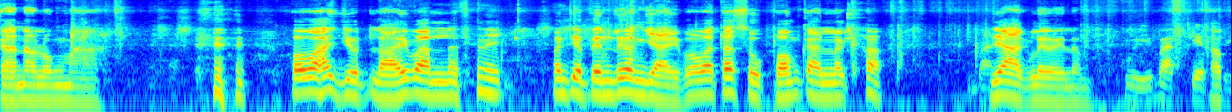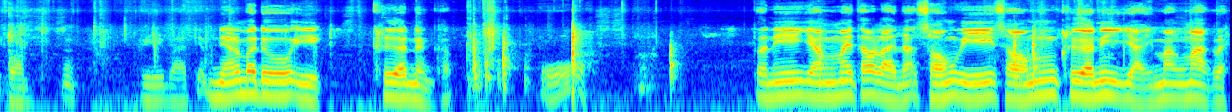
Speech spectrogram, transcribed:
การเอาลงมา เพราะว่าหยุดหลายวันแล้วทีนี้มันจะเป็นเรื่องใหญ่ เพราะว่าถ้าสุกพร้อมกันแล้วก็ยากเลยลหวีบาดเจ็บครับผมหวีบาทเจ็บเดี๋ยวเรามาดูอีกเครือหนึ่งครับ โอ้ ตัวนี้ยังไม่เท่าไหร่นะสองหวีสองเครือนี่ใหญ่มากๆเลย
